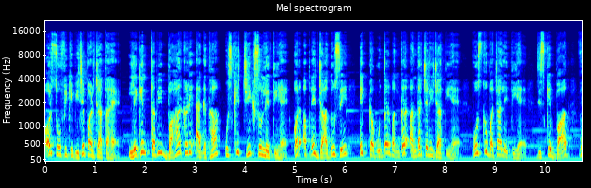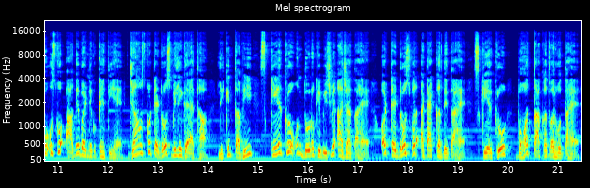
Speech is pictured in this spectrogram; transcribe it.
और सोफी के पीछे पड़ जाता है। लेकिन तभी बाहर खड़ी एगथा उसकी चीख सुन लेती है और अपने जादू से एक कबूतर बनकर अंदर चली जाती है। वो उसको बचा लेती है, जिसके बाद वो उसको आगे बढ़ने को कहती है, जहाँ उसको टेड्रोस मिल ही गया था। लेकिन तभी स्केयर क्रो उन दोनों के बीच में आ जाता है और टेड्रोस पर अटैक कर देता है। स्केयर क्रो बहुत ताकतवर होता है।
